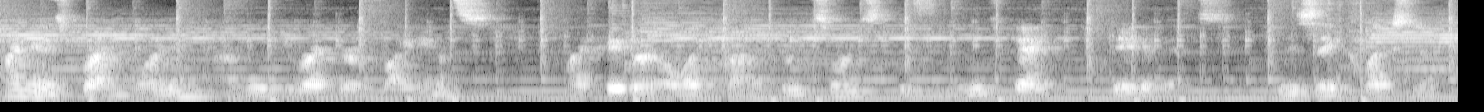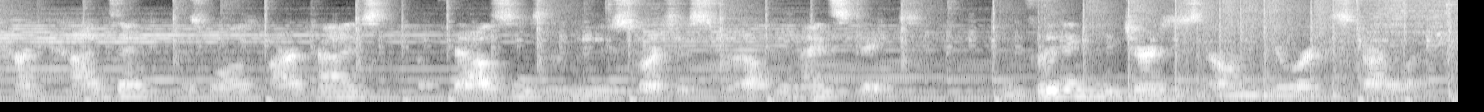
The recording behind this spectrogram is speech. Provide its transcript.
My name is Brian Morgan. I'm the Director of Finance. My favorite electronic resource is the Newsbank database. It is a collection of current content as well as archives of thousands of news sources throughout the United States, including New Jersey's own Newark Star Ledger.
